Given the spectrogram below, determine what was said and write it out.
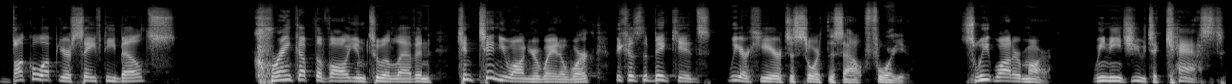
Buckle up your safety belts, crank up the volume to 11, continue on your way to work because the big kids, we are here to sort this out for you. Sweetwater Mark, we need you to cast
